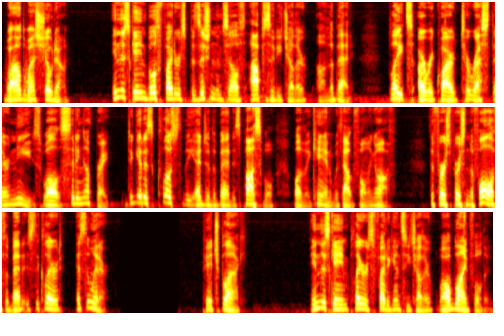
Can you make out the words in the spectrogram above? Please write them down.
Wild West Showdown. In this game, both fighters position themselves opposite each other on the bed. Plates are required to rest their knees while sitting upright to get as close to the edge of the bed as possible while they can without falling off. The first person to fall off the bed is declared as the winner. Pitch Black. In this game, players fight against each other while blindfolded.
